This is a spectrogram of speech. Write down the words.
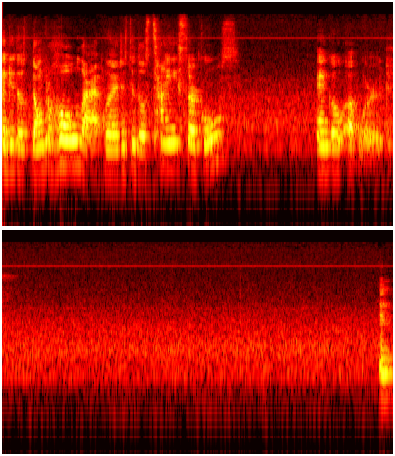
And do those, don't get a whole lot, but just do those tiny circles and go upward. and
